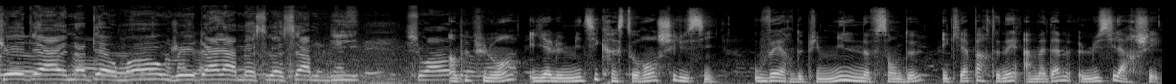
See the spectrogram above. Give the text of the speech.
j'ai été à un enterrement ou j'ai été à la messe le samedi. Un peu plus loin, il y a le mythique restaurant chez Lucie, ouvert depuis 1902 et qui appartenait à Madame Lucie Larcher.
